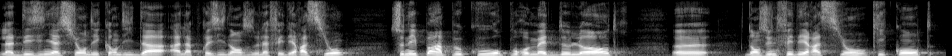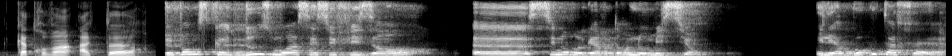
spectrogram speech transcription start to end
la désignation des candidats à la présidence de la fédération. Ce n'est pas un peu court pour remettre de l'ordre euh, dans une fédération qui compte 80 acteurs Je pense que 12 mois, c'est suffisant euh, si nous regardons nos missions. Il y a beaucoup à faire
